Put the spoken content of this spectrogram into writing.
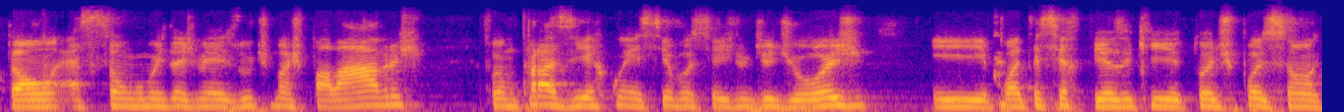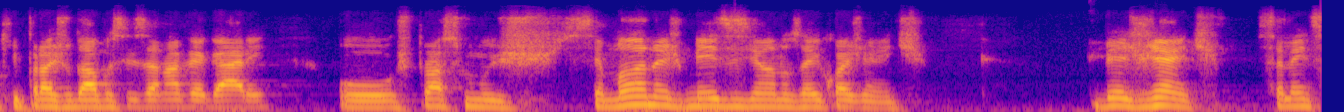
Então, essas são algumas das minhas últimas palavras. Foi um prazer conhecer vocês no dia de hoje e pode ter certeza que estou à disposição aqui para ajudar vocês a navegarem os próximos semanas, meses e anos aí com a gente. Beijo, gente. Excelente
